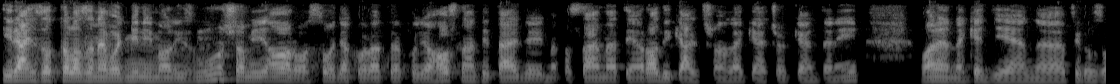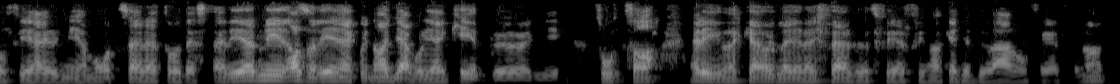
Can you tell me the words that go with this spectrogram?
irányzattal, az a neve, hogy minimalizmus, ami arról szól gyakorlatilag, hogy a használati tárgyaidnak a számát ilyen radikálisan le kell csökkenteni, van ennek egy ilyen filozófiája, hogy milyen módszerrel tudod ezt elérni. Az a lényeg, hogy nagyjából ilyen két bőrögnyi cucca elég nagy kell, hogy legyen egy felnőtt férfinak, egyedülálló férfinak.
